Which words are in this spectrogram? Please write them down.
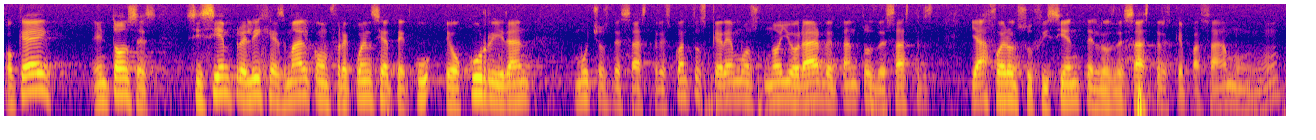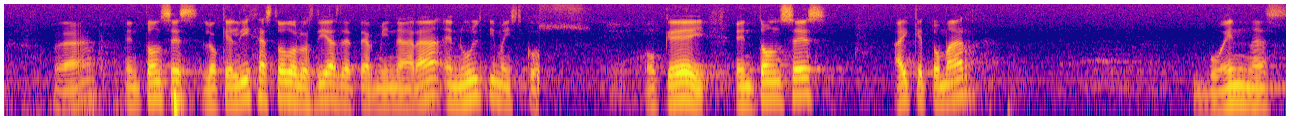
¿Ok? Entonces, si siempre eliges mal, con frecuencia te, te ocurrirán muchos desastres. ¿Cuántos queremos no llorar de tantos desastres? Ya fueron suficientes los desastres que pasamos, ¿no? Entonces, lo que elijas todos los días determinará en última instancia. Ok, entonces hay que tomar buenas,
